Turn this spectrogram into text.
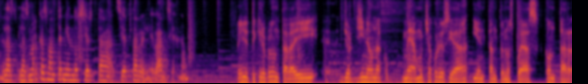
las, las marcas van teniendo cierta, cierta relevancia, ¿no? Yo te quiero preguntar ahí, Georgina, una, me da mucha curiosidad y en tanto nos puedas contar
